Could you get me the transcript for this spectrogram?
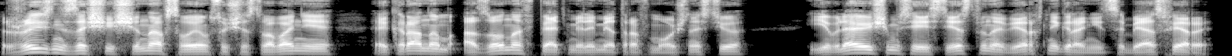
Жизнь защищена в своем существовании экраном озона в 5 мм мощностью, являющимся, естественно, верхней границей биосферы.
